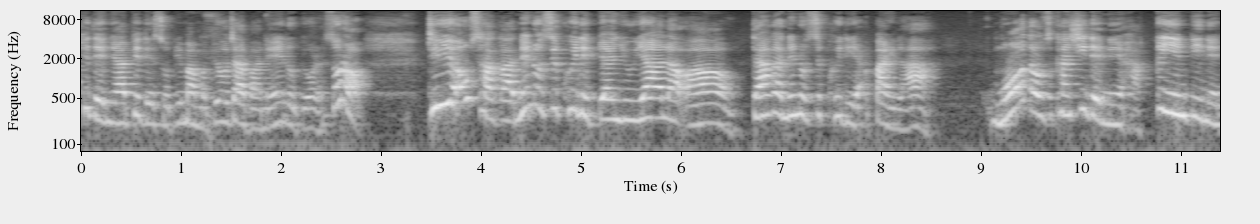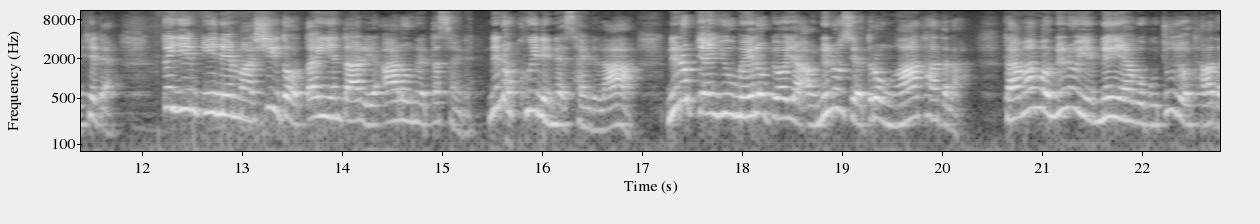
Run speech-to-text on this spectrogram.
ဖြစ်တယ်ညာဖြစ်တယ်ဆိုပြီးမှမပြောကြပါနဲ့လို့ပြောတယ်ဆိုတော့ ဒီဥစ္စာကနင်တို့စစ်ခွေးတွေပြန်ယူရလောက်အောင်ဒါကနင်တို့စစ်ခွေးတွေရဲ့အပိုင်လားမောတော်စခန်းရှိတဲ့နေရာဟာကရင်ပြည်နယ်ဖြစ်တယ်ကရင်ပြည်နယ်မှာရှိတော့တိုင်းရင်သားတွေအားလုံးနဲ့တက်ဆိုင်တယ်နင်တို့ခွေးနေနဲ့ဆိုင်တယ်လားနင်တို့ပြန်ယူမဲလို့ပြောရအောင်နင်တို့စီကသူတို့ငားထားသလားဒါမှမဟုတ်နင်တို့ရဲ့နေရာကိုကိုကျူးကျော်ထားသ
